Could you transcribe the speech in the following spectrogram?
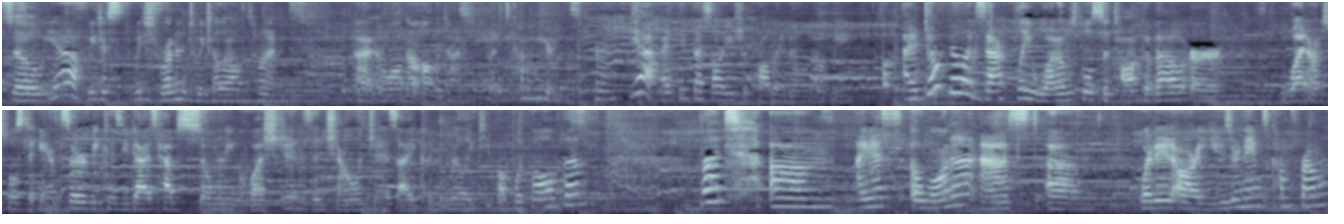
so yeah, we just we just run into each other all the time. Uh, well, not all the time, but it's kind of weird. Yeah, I think that's all you should probably know about me. I don't know exactly what I'm supposed to talk about or what I'm supposed to answer because you guys have so many questions and challenges I couldn't really keep up with all of them. But, um, I guess Alana asked, um, where did our usernames come from?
